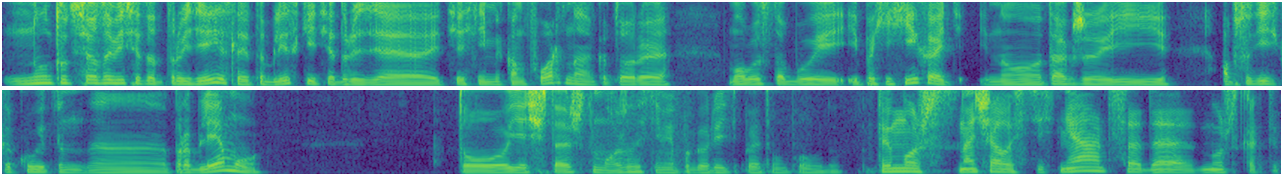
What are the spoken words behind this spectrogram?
Ну, тут все зависит от друзей. Если это близкие те друзья, тебе с ними комфортно, которые могут с тобой и похихикать, но также и обсудить какую-то э, проблему, то я считаю, что можно с ними поговорить по этому поводу. Ты можешь сначала стесняться, да, может как-то...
